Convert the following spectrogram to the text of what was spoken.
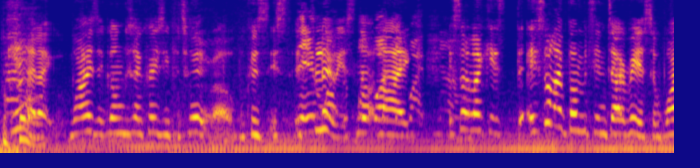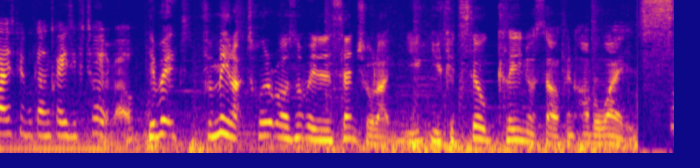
before? Yeah, like why is it gone so crazy for toilet roll? Because it's, it's didn't blue. wipe It's not why like wipe it's not like it's it's not like vomiting diarrhea. So why is people going crazy for toilet roll? Yeah, but it's- for me, like toilet roll is not really an essential. Like you, you could still clean yourself in other ways.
